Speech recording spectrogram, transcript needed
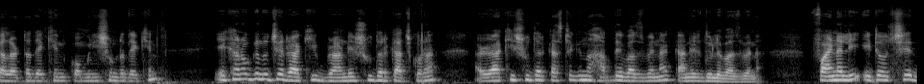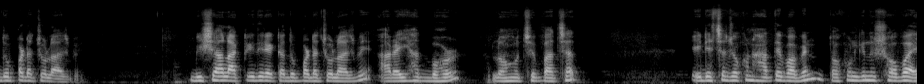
কালারটা দেখেন কম্বিনেশনটা দেখেন। এখানেও কিন্তু হচ্ছে রাখি ব্র্যান্ডের সুতার কাজ করা। আর রাখি সুতার কাজটা কিন্তু হাতে বাজবে না, কানের দুলে বাজবে না। ফাইনালি এটা হচ্ছে দোপাটা চলে আসবে। বিশাল আকৃতির একটা দোপাটা চলে আসবে আর আড়াই হাত বহর লং হচ্ছে পাঁচ হাত। এই ড্রেসটা যখন হাতে পাবেন, তখন কিন্তু সবাই,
